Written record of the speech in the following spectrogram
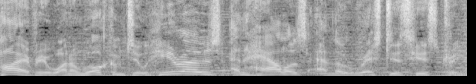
Hi, everyone, and welcome to Heroes and Howlers, and the rest is history.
